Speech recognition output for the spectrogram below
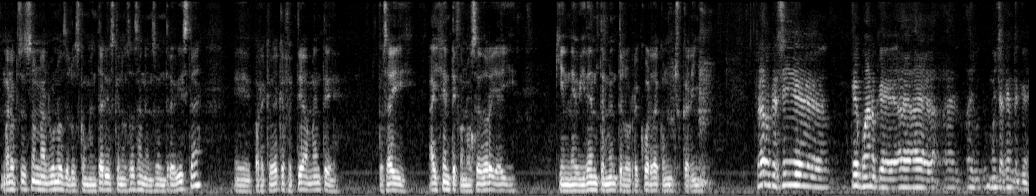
Bueno, pues esos son algunos de los comentarios que nos hacen en su entrevista. Eh, para que vea que efectivamente pues hay, hay gente conocedora y hay quien evidentemente lo recuerda con mucho cariño. Claro que sí, eh, qué bueno que hay, mucha gente que,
